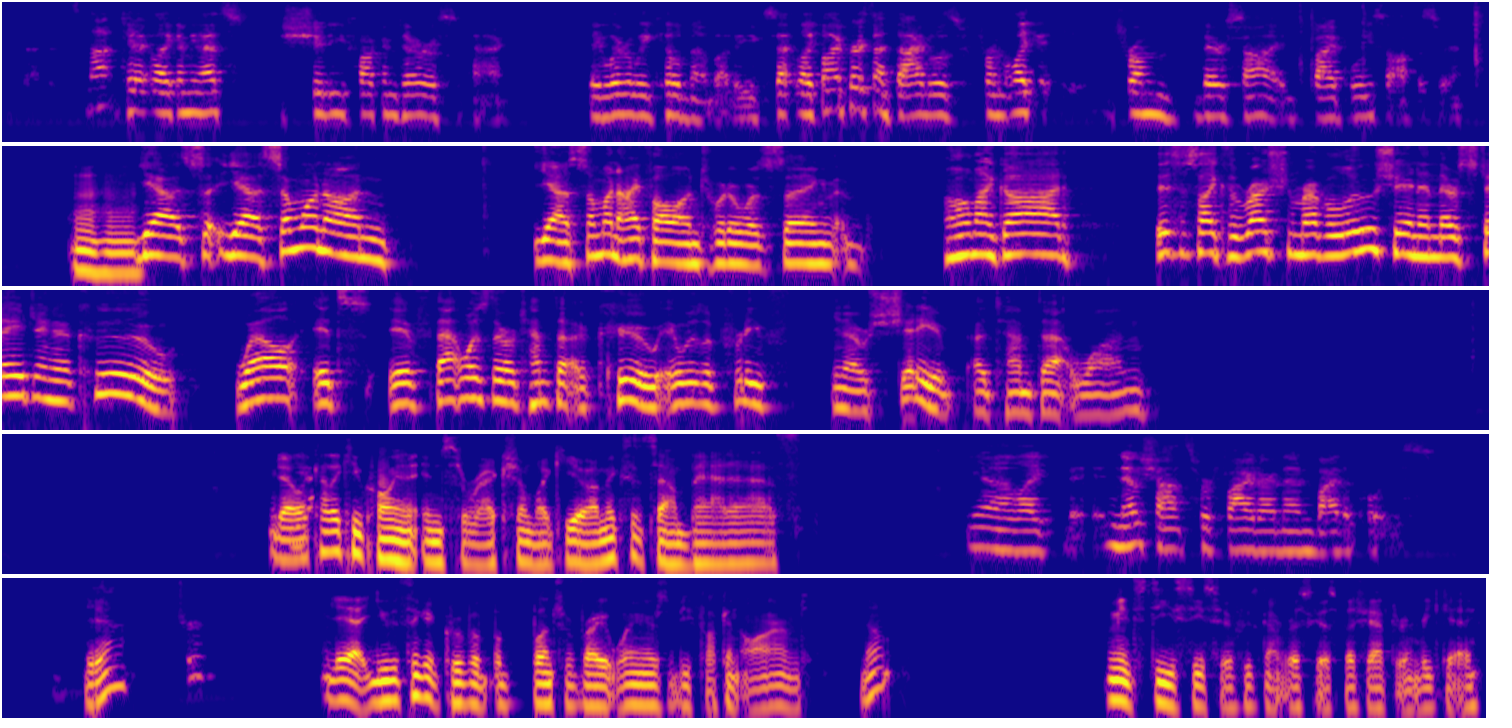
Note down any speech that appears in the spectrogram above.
it's not ter- like I mean that's shitty fucking terrorist attack. They literally killed nobody except like the only person that died was from like from their side by a police officer. Mm-hmm. Yeah, so, yeah, someone on yeah, someone I follow on Twitter was saying "Oh my god, this is like the Russian Revolution and they're staging a coup." Well, it's if that was their attempt at a coup, it was a pretty, you know, shitty attempt at one. Yeah, like how they keep calling it insurrection. Like, yo, it makes it sound badass. Yeah, like no shots were fired on them by the police. Yeah. Truth. Yeah, you would think a group of a bunch of right wingers would be fucking armed. No. I mean, it's DC, so who's gonna risk it, especially after Enrique?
